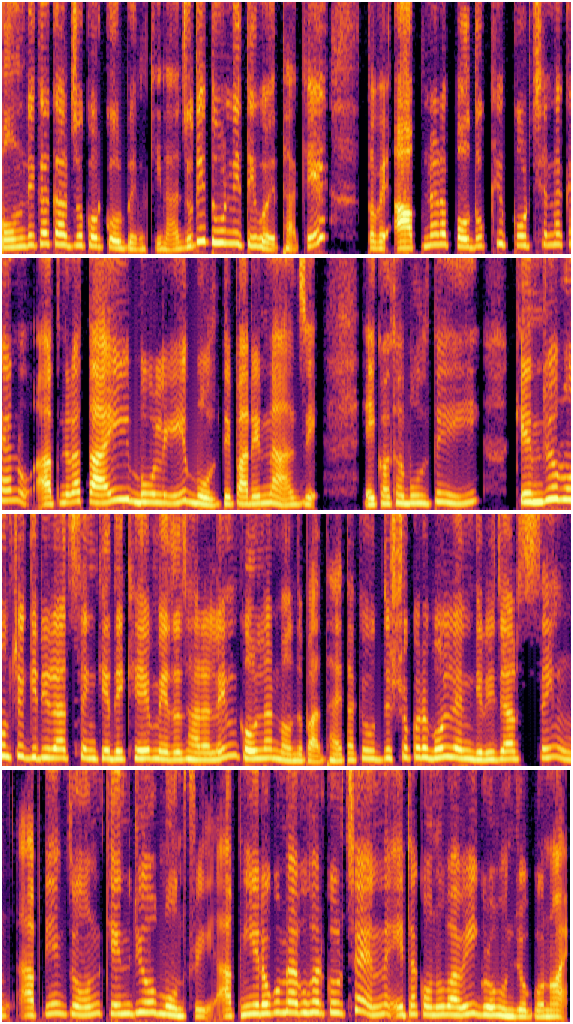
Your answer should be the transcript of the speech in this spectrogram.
মনরেগা কার্যকর করবেন কিনা। যদি দুর্নীতি হয়ে থাকে, তবে আপনারা পদক্ষেপ করছেন না কেন? আপনারা তাই বলে বলতে পারেন না যে। এই কথা বলতেই কেন্দ্রীয় মন্ত্রী গিরিরাজ সিংকে দেখে মেজাজ হারালেন কল্যাণ বন্দ্যোপাধ্যায়। তাকে উদ্দেশ্য করে বললেন, গিরিরাজ সিং, আপনি একজন কেন্দ্রীয় মন্ত্রী। আপনি এরকম ব্যবহার করছেন, এটা কোনোভাবেই গ্রহণযোগ্য নয়।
